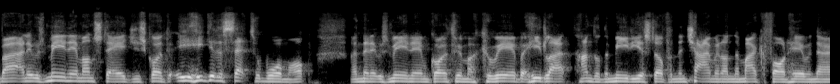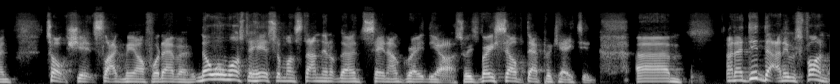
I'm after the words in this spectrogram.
right? And it was me and him on stage. Just going. To, he, he did a set to warm up, and then it was me and him going through my career. But he'd like handle the media stuff and then chime in on the microphone here and there and talk shit, slag me off, whatever. No one wants to hear someone standing up there and saying how great they are. So it's very self-deprecating. Um, and I did that, and it was fun.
